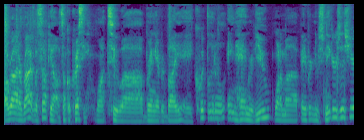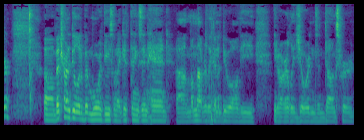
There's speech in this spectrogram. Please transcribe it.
All right, all right. What's up, y'all? It's Uncle Chrissy. Want to uh, bring everybody a quick little in-hand review. One of my favorite new sneakers this year. Um, been trying to do a little bit more of these when I get things in hand. Um, I'm not really going to do all the, you know, early Jordans and Dunks for,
